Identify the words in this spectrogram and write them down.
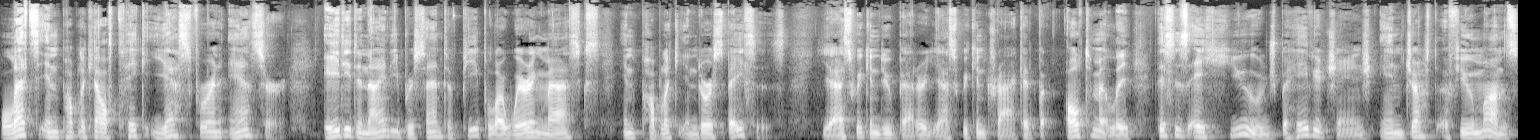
let's in public health take yes for an answer. 80 to 90% of people are wearing masks in public indoor spaces. Yes, we can do better. Yes, we can track it. But ultimately, this is a huge behavior change in just a few months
